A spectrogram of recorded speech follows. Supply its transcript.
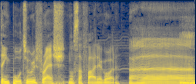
tem pull to refresh no Safari agora. Ah.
